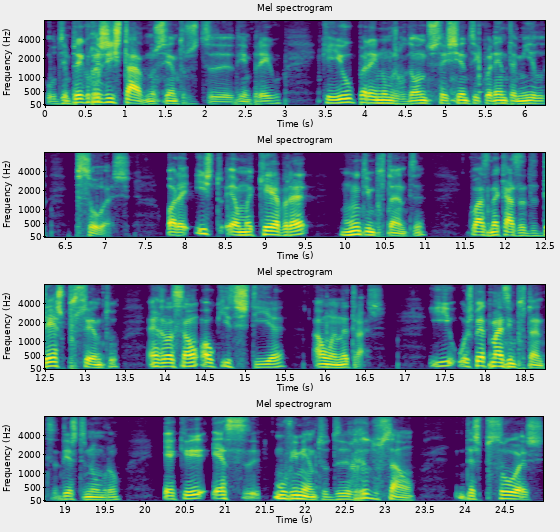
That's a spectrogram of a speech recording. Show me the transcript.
o desemprego registado nos centros de, de emprego caiu para, em números redondos, 640 mil pessoas. Ora, isto é uma quebra muito importante, quase na casa de 10%, em relação ao que existia há um ano atrás. E o aspecto mais importante deste número é que esse movimento de redução das pessoas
